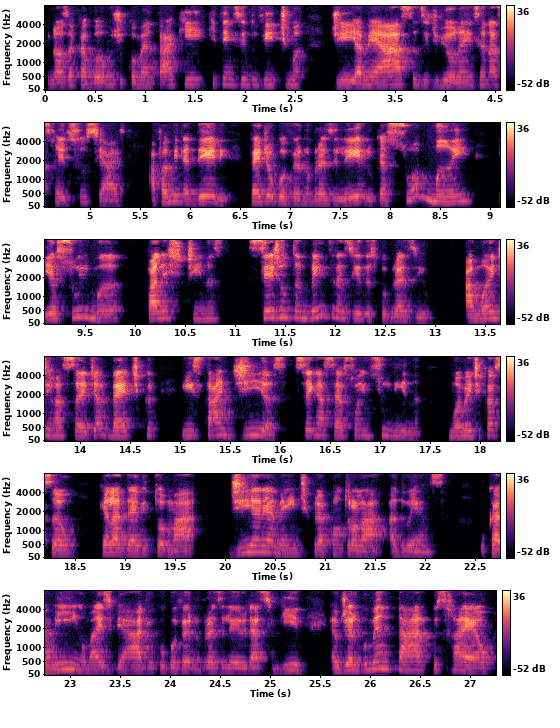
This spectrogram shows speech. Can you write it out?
que nós acabamos de comentar aqui, que tem sido vítima de ameaças e de violência nas redes sociais. A família dele pede ao governo brasileiro que a sua mãe e a sua irmã palestinas sejam também trazidas para o Brasil. A mãe de Hassan é diabética e está há dias sem acesso à insulina, uma medicação que ela deve tomar diariamente para controlar a doença. O caminho mais viável que o governo brasileiro irá seguir é o de argumentar com Israel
